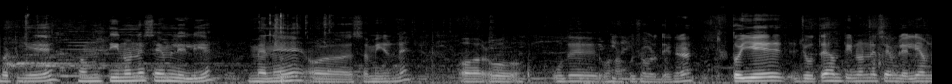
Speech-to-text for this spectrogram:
बट ये हम तीनों ने सेम ले लिए। मैंने और समीर ने, और वो उदय वहाँ कुछ और देख रहा है। तो ये जूते हम तीनों ने सेम ले लिए। हम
